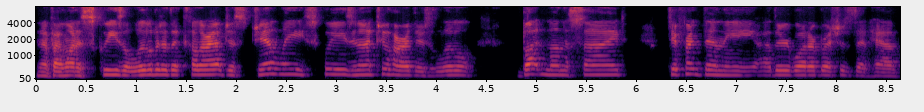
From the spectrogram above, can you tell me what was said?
And if I want to squeeze a little bit of the color out, just gently squeeze, not too hard. There's a little button on the side, different than the other water brushes that have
